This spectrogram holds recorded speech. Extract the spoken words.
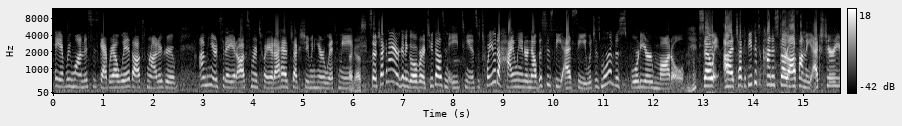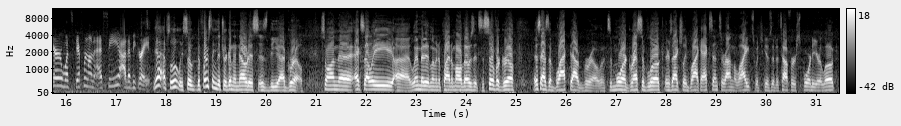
Hey everyone, this is Gabrielle with Oxmoor Auto Group. I'm here today at Oxmoor Toyota. I have Chuck Schuman here with me. Hi guys. So Chuck and I are going to go over a 2018. It's a Toyota Highlander. Now this is the SE, which is more of the sportier model. Mm -hmm. So uh, Chuck, if you could kind of start off on the exterior, what's different on the SE, uh, that'd be great. Yeah, absolutely. So the first thing that you're going to notice is the uh, grille. So on the XLE, uh, Limited, Limited Platinum, all those, it's a silver grille. This has a blacked out grille. It's a more aggressive look. There's actually black accents around the lights, which gives it a tougher, sportier look.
